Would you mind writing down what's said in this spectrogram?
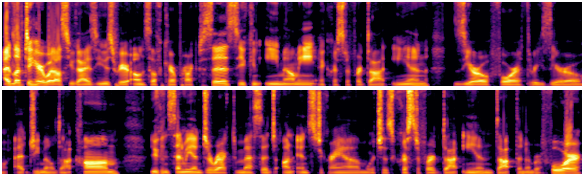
I'd love to hear what else you guys use for your own self care practices. So you can email me at christopher.ian0430 at gmail.com. You can send me a direct message on Instagram, which is christopher.ian. the number four.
